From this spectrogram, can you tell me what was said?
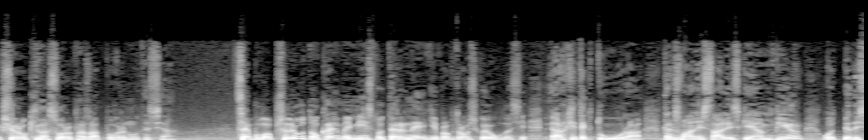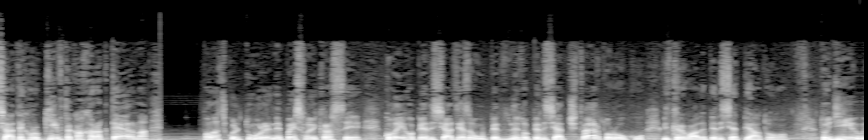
Якщо років на 40 назад повернутися, це було абсолютно окреме місто Терни Дніпропетровської області. Архітектура, так званий сталінський ампір, от 50-х років, така характерна. Палац культури неписаної краси. Коли його 50, я забув, не то 54-го року, відкривали 55-го, тоді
